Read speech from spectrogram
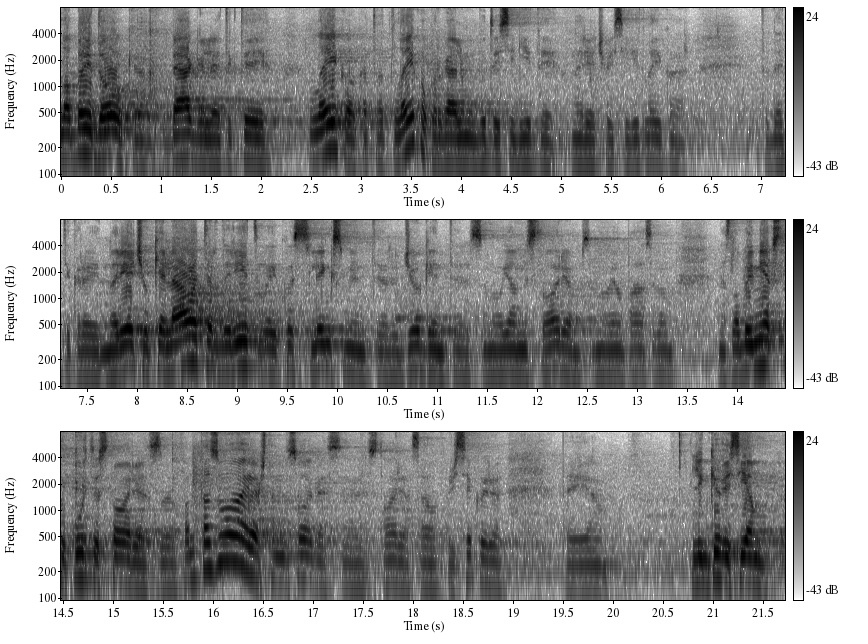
labai daug ir begalė, tik tai laiko, kad vat, laiko, kur galima būtų įsigyti, norėčiau įsigyti laiko. Ir tada tikrai norėčiau keliauti ir daryti vaikus linksminti ir džiuginti su naujom istorijom, su naujom pasakom. Nes labai mėgstu kurti istorijas. Fantazuoju, aš ten visokias istorijas savo prisikuriu. Tai e, linkiu visiems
